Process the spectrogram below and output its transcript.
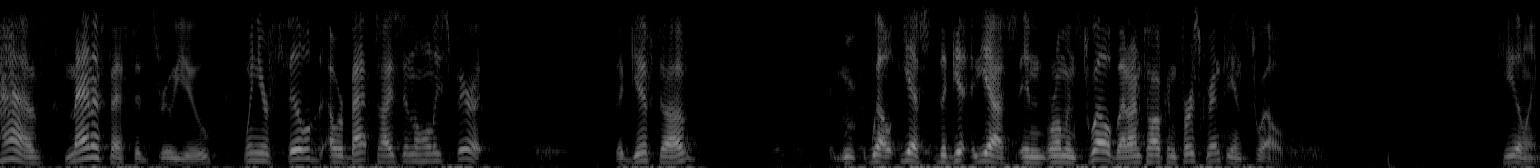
have manifested through you when you're filled or baptized in the Holy Spirit? The gift of Mm, well, yes, the yes in Romans 12, but I'm talking 1 Corinthians 12. Healing.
